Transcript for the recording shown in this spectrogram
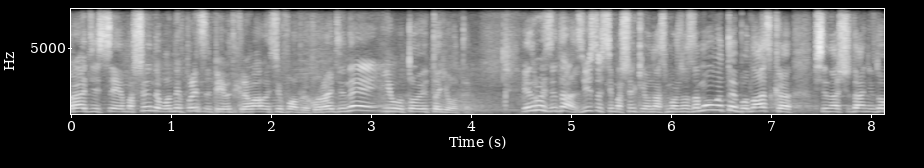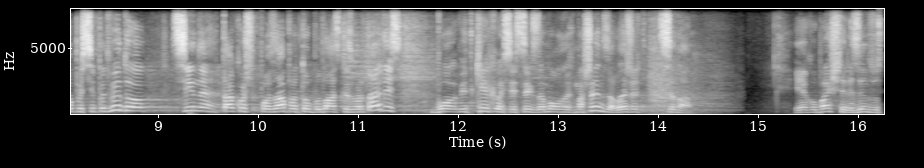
раді цієї машини вони, в принципі, відкривали цю фабрику. Раді неї і у тої Тойоти. І, друзі, да, звісно, ці машинки у нас можна замовити. Будь ласка, всі наші дані в дописі під відео. Ціни також по запиту, будь ласка, звертайтесь, бо від кількості цих замовлених машин залежить ціна. Як ви бачите, резину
